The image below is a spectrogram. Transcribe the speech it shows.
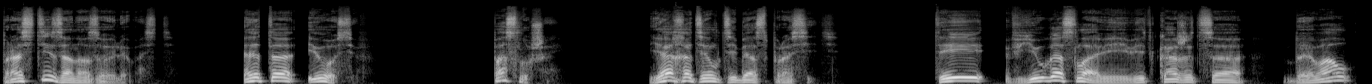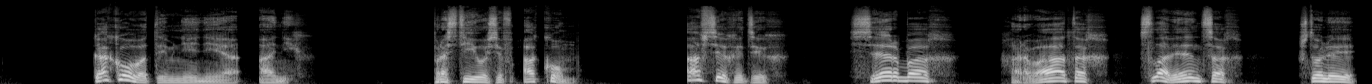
Прости за назойливость. Это Иосиф. Послушай, я хотел тебя спросить. Ты в Югославии ведь, кажется, бывал? Какого ты мнения о них? Прости, Иосиф, о ком? О всех этих сербах, хорватах, словенцах, что ли,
